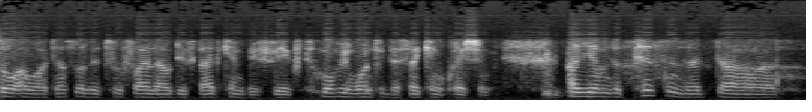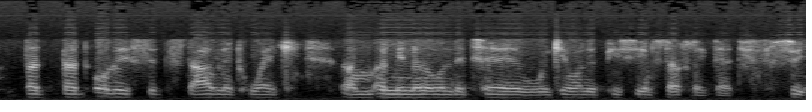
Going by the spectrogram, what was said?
So I just wanted to find out if that can be fixed. Moving on to the second question, I am the person that uh, that that always sits down at work. Um, I mean, on the chair, working on the PC and stuff like that. See,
